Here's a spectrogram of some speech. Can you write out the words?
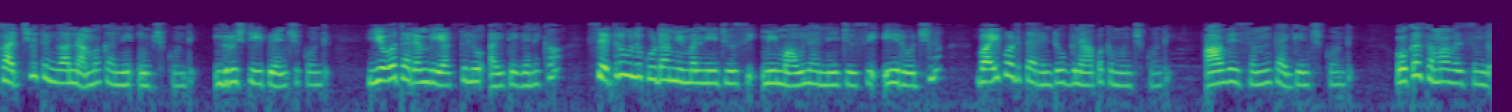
ఖచ్చితంగా నమ్మకాన్ని ఉంచుకోండి. దృష్టి పెంచుకోండి. యువతరం వ్యక్తులు అయితే గనక శత్రువులు కూడా మిమ్మల్ని చూసి మీ మౌనాన్ని చూసి ఈ రోజున భయపడతారంటూ జ్ఞాపకం ఉంచుకోండి. ఆవేశం తగ్గించుకోండి. ఒక సమావేశంలో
